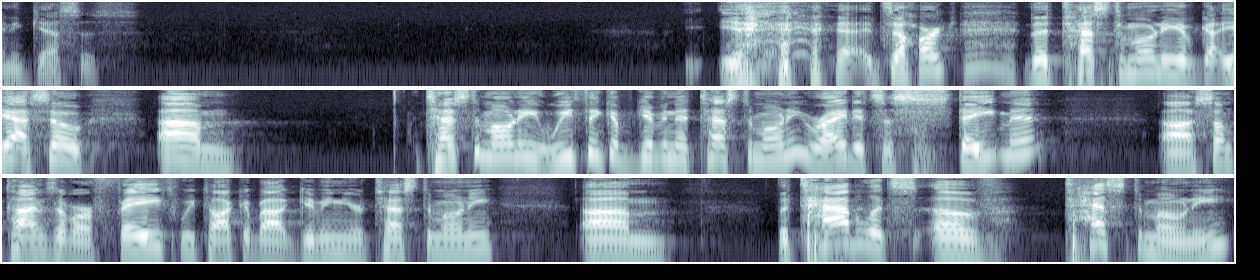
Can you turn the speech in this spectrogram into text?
Any guesses? Yeah, it's a hard, the testimony of God. Yeah, so um, testimony, we think of giving a testimony, right? It's a statement, uh, sometimes of our faith. We talk about giving your testimony. Um, the tablets of testimony,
